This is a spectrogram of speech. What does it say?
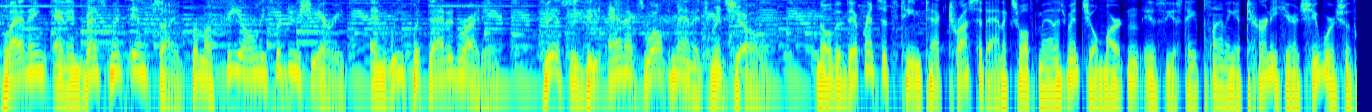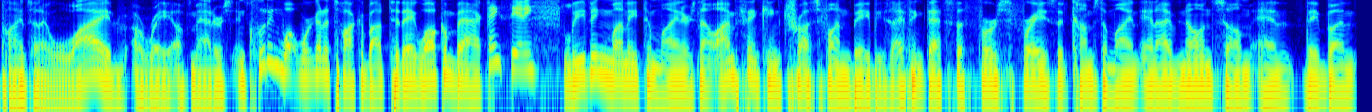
Planning and investment insight from a fee only fiduciary, and we put that in writing. This is the Annex Wealth Management Show. Know the difference? It's Team Tech Trust at Annex Wealth Management. Jill Martin is the estate planning attorney here, and she works with clients on a wide array of matters, including what we're going to talk about today. Welcome back. Thanks, Danny. Leaving money to minors. Now, I'm thinking trust fund babies. I think that's the first phrase that comes to mind, and I've known some, and they've been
